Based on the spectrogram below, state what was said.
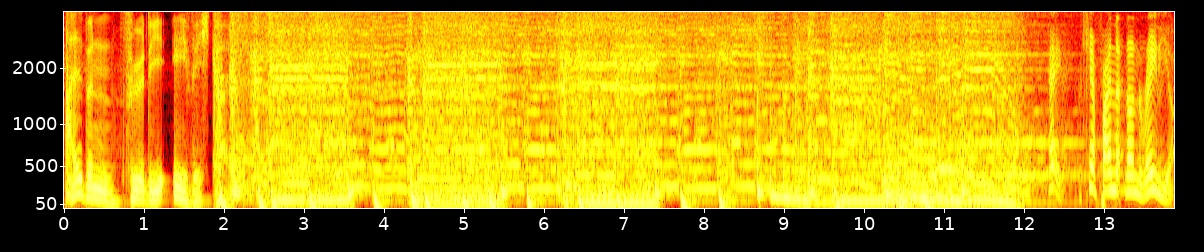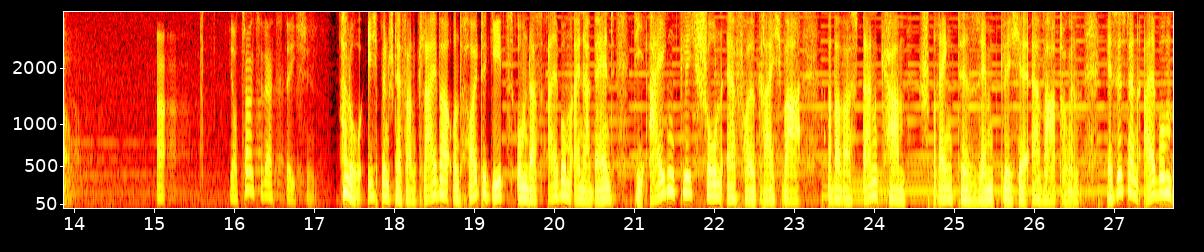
Alben für die Ewigkeit. Hey, I can't find nothing on the radio. Uh, yo, turn to that station. Hallo, ich bin Stefan Kleiber und heute geht's um das Album einer Band, die eigentlich schon erfolgreich war, aber was dann kam, sprengte sämtliche Erwartungen. Es ist ein Album,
